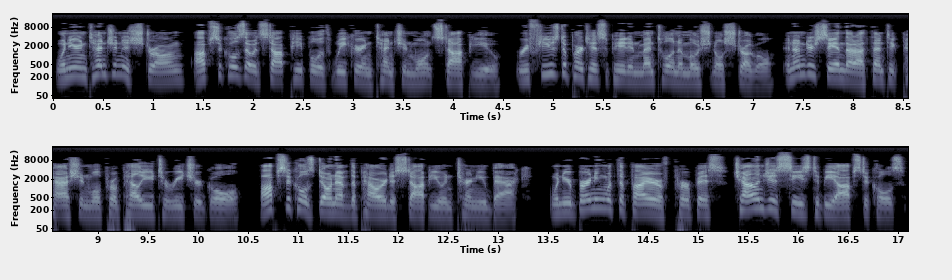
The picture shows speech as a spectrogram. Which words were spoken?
When your intention is strong, obstacles that would stop people with weaker intention won't stop you. Refuse to participate in mental and emotional struggle, and understand that authentic passion will propel you to reach your goal. Obstacles don't have the power to stop you and turn you back. When you're burning with the fire of purpose, challenges cease to be obstacles,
